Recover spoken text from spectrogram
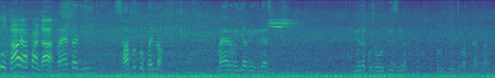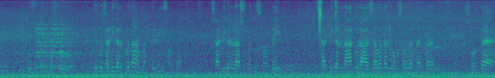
ਧੋਤਾ ਹੋਇਆ ਭਾਂਡਾ। ਮੈਂ ਤਾਂ ਜੀ ਸਭ ਤੋਂ ਪਹਿਲਾਂ ਮੈਂ ਰਵਈਆ ਵੇਖ ਲਿਆ ਸੀ। ਵੀ ਉਹਦਾ ਕਸੂਰ ਕੀ ਸੀਗਾ? ਉਹਨੂੰ ਜੇਲ੍ਹ 'ਚ ਬੰਦ ਕਰਤਾ। ਤੁਸੀਂ ਮੈਨੂੰ ਦੱਸੋ, ਜਦੋਂ ਸਾਡੀ ਗੱਲ ਪ੍ਰਧਾਨ ਮੰਤਰੀ ਵੀ ਨਹੀਂ ਸੁਣਦਾ, ਸਾਡੀ ਗੱਲ ਰਾਸ਼ਟਰਪਤੀ ਸੁਣਦਾ ਹੀ ਨਹੀਂ, ਸਾਡੀ ਗੱਲ ਨਾ ਕੋਈ ਰਾਜ ਸਭਾ ਦਾ, ਲੋਕ ਸਭਾ ਦਾ ਮੈਂਬਰ ਸੁਣਦਾ ਹੈ,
